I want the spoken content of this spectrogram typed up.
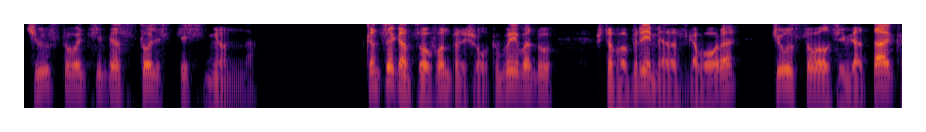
чувствовать себя столь стесненно. В конце концов он пришел к выводу, что во время разговора чувствовал себя так,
